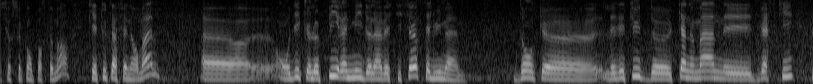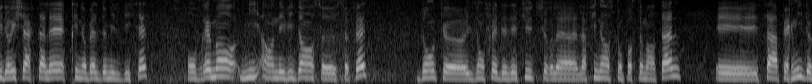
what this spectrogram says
sur ce comportement qui est tout à fait normal. On dit que le pire ennemi de l'investisseur c'est lui-même. Donc euh, les études de Kahneman et Tversky, puis de Richard Thaler, prix Nobel 2017, ont vraiment mis en évidence euh, ce fait. Donc euh, ils ont fait des études sur la, finance comportementale et ça a permis de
